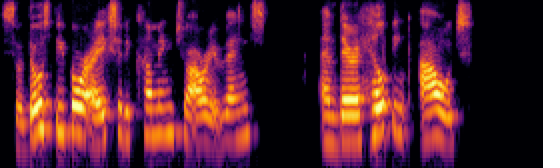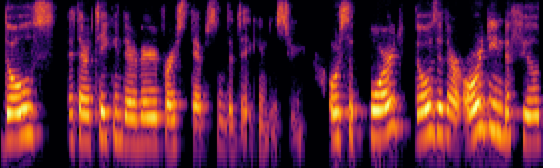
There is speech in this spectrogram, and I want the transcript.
So those people are actually coming to our events and they're helping out those that are taking their very first steps in the tech industry or support those that are already in the field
